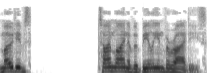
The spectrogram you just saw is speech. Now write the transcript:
Motives. Timeline of abelian varieties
